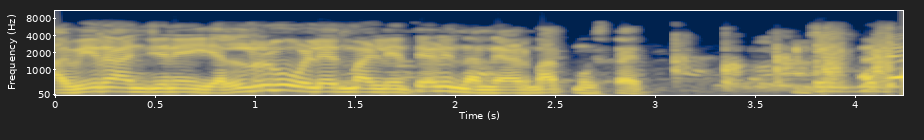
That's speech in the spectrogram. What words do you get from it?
ಆ ವೀರಾಂಜನೇಯ ಎಲ್ರಿಗೂ ಒಳ್ಳೇದು ಮಾಡಲಿ ಅಂತೇಳಿ ನನ್ನ ಎರಡು ಮಾತು ಮುಗಿಸ್ತಾ ಇದ್ದೀನಿ.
